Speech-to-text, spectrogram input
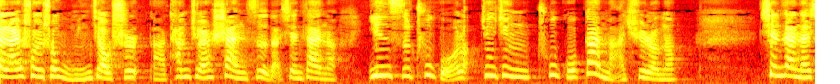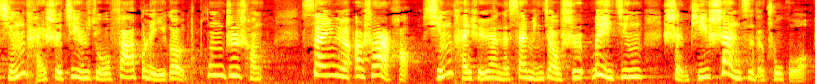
再来说一说五名教师啊，他们居然擅自的现在呢因私出国了，究竟出国干嘛去了呢？现在呢，邢台市近日就发布了一个通知称。三月二十二号，邢台学院的三名教师未经审批擅自的出国，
